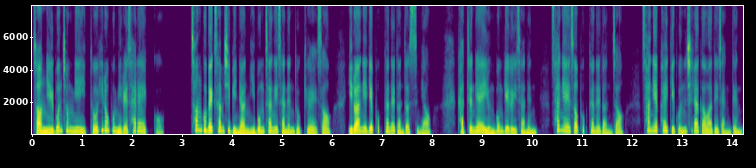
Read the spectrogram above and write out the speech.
전 일본 총리 이토 히로부미를 살해했고 1932년 이봉창 의사는 도쿄에서 일왕에게 폭탄을 던졌으며 같은 해 윤봉길 의사는 상해에서 폭탄을 던져 상해 8기군 시라가와 대장 등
